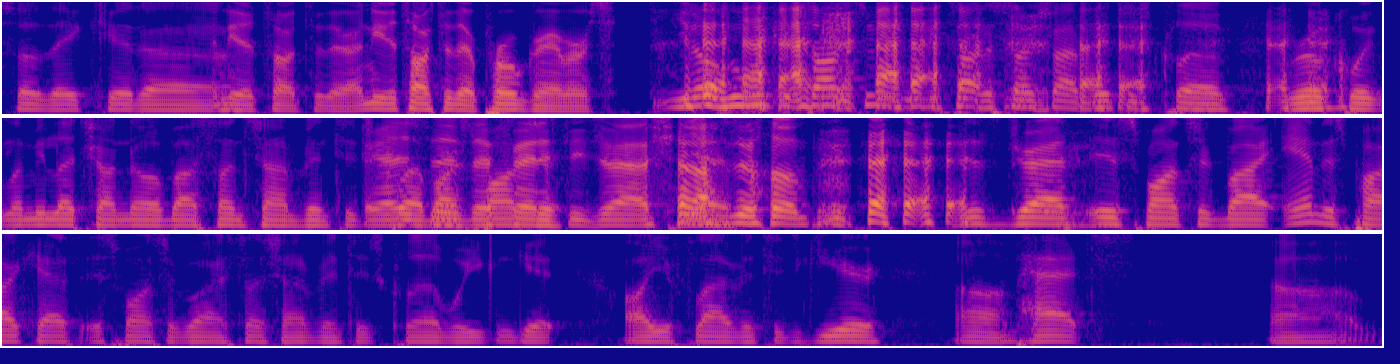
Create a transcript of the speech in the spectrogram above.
so they could. Uh, I need to talk to their I need to talk to their programmers. you know who we could talk to? We could talk to Sunshine Vintage Club real quick. Let me let y'all know about Sunshine Vintage Yeah, Club. this is their sponsor. fantasy draft. Shout out to them. this draft is sponsored by, and this podcast is sponsored by Sunshine Vintage Club, where you can get all your fly vintage gear, um, hats, um,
